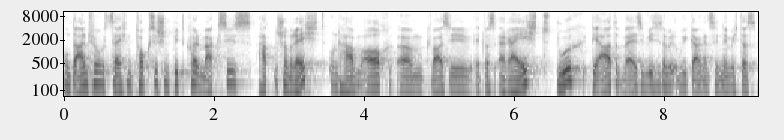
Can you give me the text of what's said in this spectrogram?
unter Anführungszeichen toxischen Bitcoin-Maxis hatten schon recht und haben auch ähm, quasi etwas erreicht durch die Art und Weise, wie sie damit umgegangen sind, nämlich dass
